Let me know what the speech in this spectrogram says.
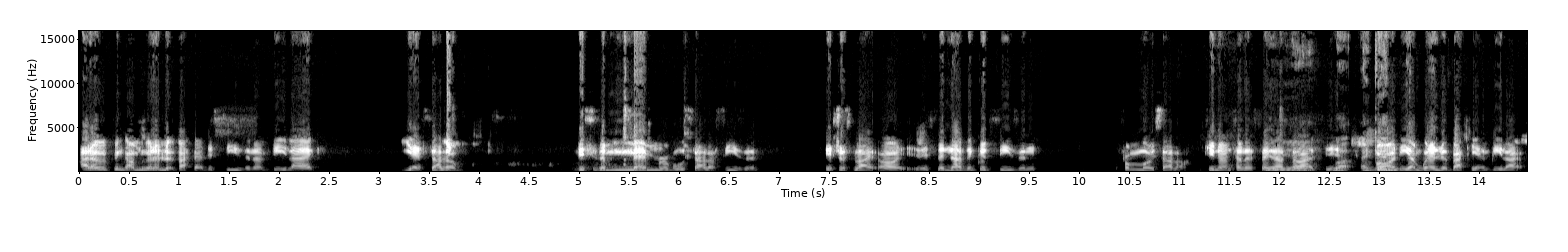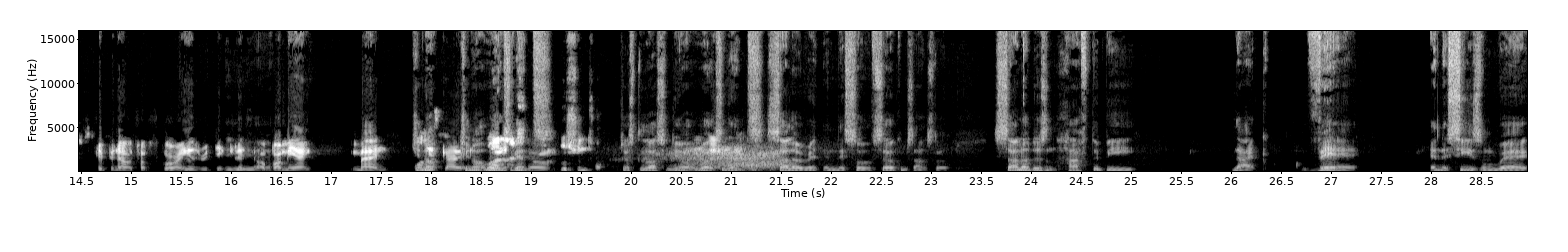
I don't think I'm gonna look back at this season and be like, yeah, Salah. This is a memorable Salah season. It's just like, oh, it's another good season from Mo Salah. Do you know what I'm trying to say? That's how I Yeah, see it. but again- Vardy, I'm gonna look back at it and be like, flipping out, top scorer. He was ridiculous. Yeah. Aubameyang, man, Do you know, this guy. do you know Well, what works against? Uh, Push. Just the last one. Do you know what works against Salah in- in this sort of circumstance though? Salah doesn't have to be like there in the season where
